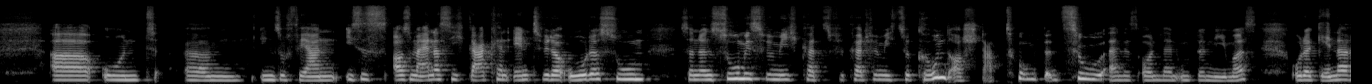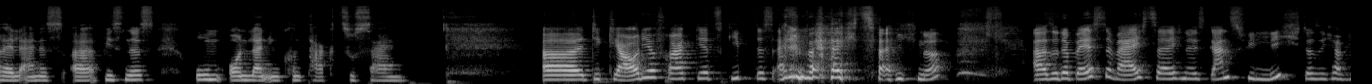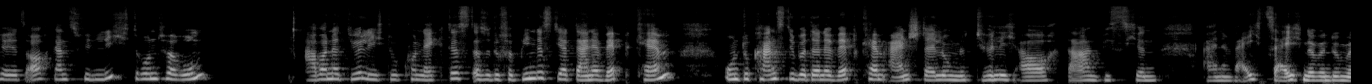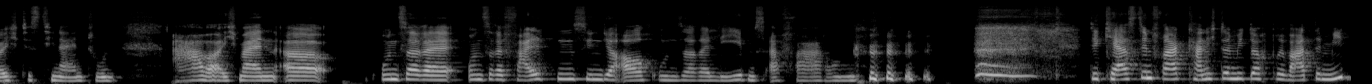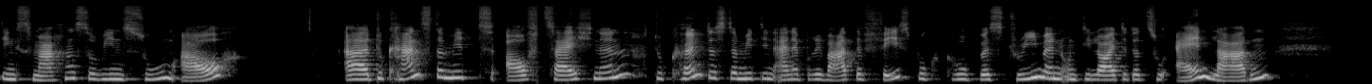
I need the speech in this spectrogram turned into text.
äh, und ähm, insofern ist es aus meiner Sicht gar kein Entweder-Oder Zoom, sondern Zoom ist für mich, gehört für mich zur Grundausstattung dazu eines Online-Unternehmers oder generell eines äh, Business, um online in Kontakt zu sein. Äh, die Claudia fragt jetzt, gibt es einen Weichzeichner? Also der beste Weichzeichner ist ganz viel Licht. Also ich habe hier jetzt auch ganz viel Licht rundherum. Aber natürlich, du connectest, also du verbindest ja deine Webcam und du kannst über deine Webcam-Einstellung natürlich auch da ein bisschen einen Weichzeichner, wenn du möchtest, hineintun. Aber ich meine, äh, unsere, unsere Falten sind ja auch unsere Lebenserfahrung. Die Kerstin fragt, kann ich damit auch private Meetings machen, so wie in Zoom auch? Äh, du kannst damit aufzeichnen, du könntest damit in eine private Facebook-Gruppe streamen und die Leute dazu einladen,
